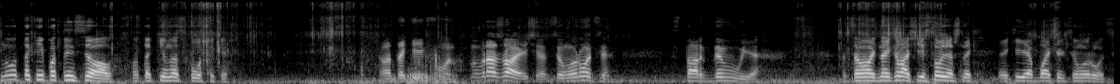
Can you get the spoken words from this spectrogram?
Ну от такий потенціал, от такі в нас кошики. От такий фон. Ну вражаюче в цьому році. Старк дивує. Це, мабуть, найкращий соняшник, який я бачив в цьому році.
